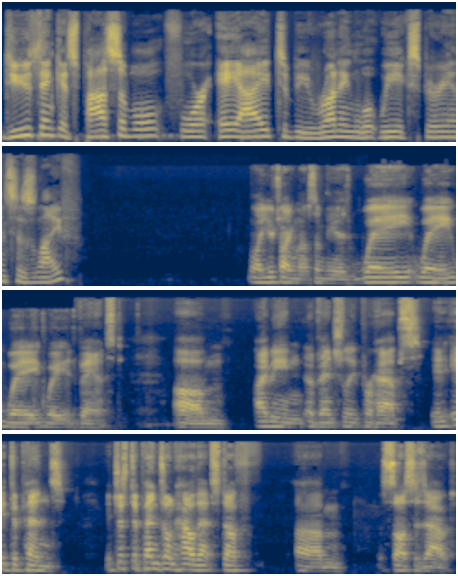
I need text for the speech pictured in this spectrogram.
Do you think it's possible for AI to be running what we experience as life? Well, you're talking about something that's way, way, way, way advanced. Um, I mean, eventually, perhaps it, it, depends. It just depends on how that stuff um, sauces out.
